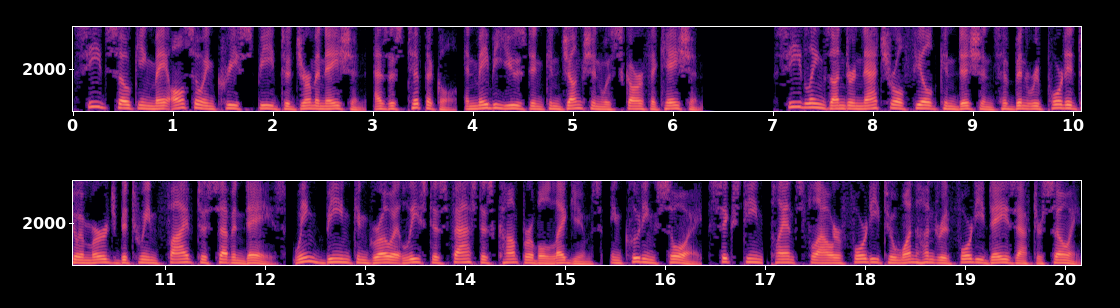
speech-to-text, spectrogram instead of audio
Seed soaking may also increase speed to germination, as is typical, and may be used in conjunction with scarification. Seedlings under natural field conditions have been reported to emerge between 5 to 7 days. Winged bean can grow at least as fast as comparable legumes, including soy. 16 plants flower 40 to 140 days after sowing.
